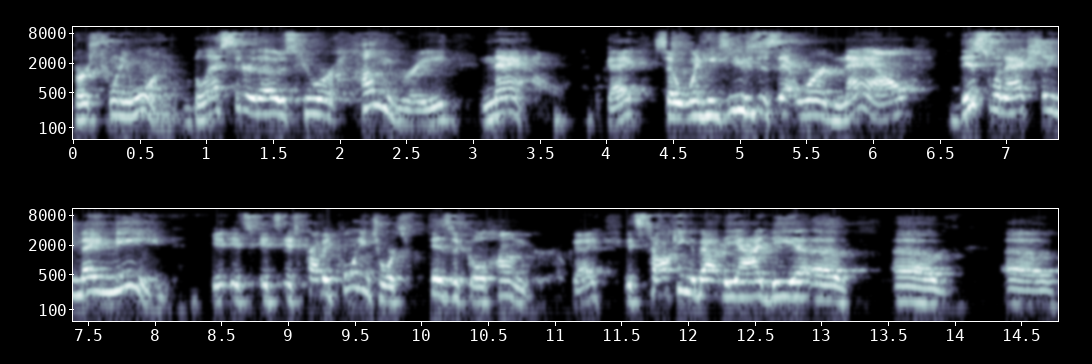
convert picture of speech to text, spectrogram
Verse 21, blessed are those who are hungry now. Okay? So when he uses that word now, this one actually may mean, it's, it's, it's probably pointing towards physical hunger. Okay? It's talking about the idea of, of, of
